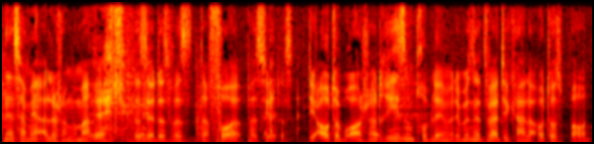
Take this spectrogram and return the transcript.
Das haben ja alle schon gemacht. Das ist ja das, was davor passiert ist. Die Autobranche hat Riesenprobleme. Die müssen jetzt vertikale Autos bauen.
